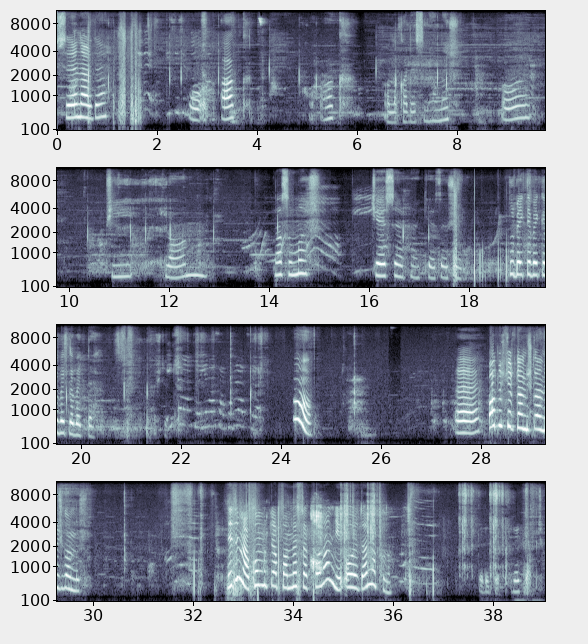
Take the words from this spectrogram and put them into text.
S nerede? O ak o ak Allah kahretsin yanlış. O plan nasılmış? KS ha KS şöyle. Dur bekle bekle bekle bekle. İşte. Oo. Ee, 64 gelmiş gelmiş gelmiş. Dedim ya komut yapmam yasak falan değil. O yüzden yapalım. Dur dur kürek yapacağım.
